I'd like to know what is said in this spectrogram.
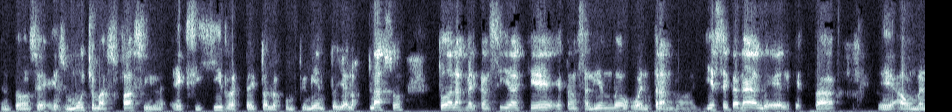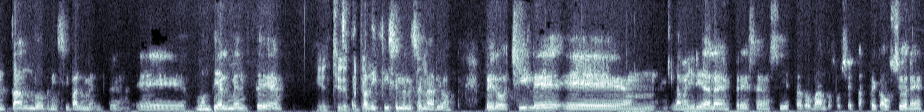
Entonces es mucho más fácil exigir respecto a los cumplimientos y a los plazos todas las mercancías que están saliendo o entrando. Y ese canal es el que está eh, aumentando principalmente. Eh, mundialmente Está difícil el escenario, pero Chile, eh, la mayoría de las empresas en sí está tomando ciertas precauciones.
